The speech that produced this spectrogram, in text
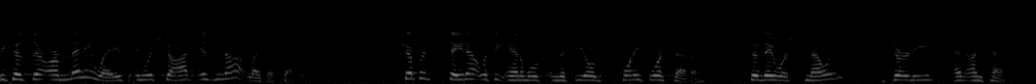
because there are many ways in which God is not like a shepherd. Shepherds stayed out with the animals in the fields 24 7, so they were smelly, dirty, and unkempt.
